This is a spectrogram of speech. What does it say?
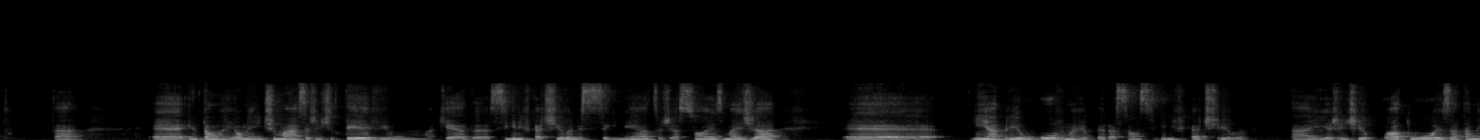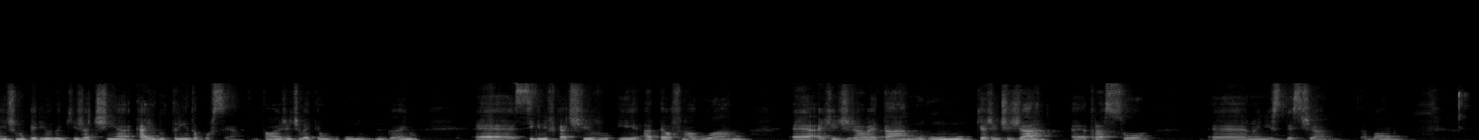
Tá? É, então, realmente, em março a gente teve uma queda significativa nesse segmento de ações, mas já é, em abril houve uma recuperação significativa. Tá? E a gente atuou exatamente no período em que já tinha caído 30%. Então, a gente vai ter um, um, um ganho é, significativo e até o final do ano é, a gente já vai estar no rumo que a gente já é, traçou é, no início deste ano, tá bom?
